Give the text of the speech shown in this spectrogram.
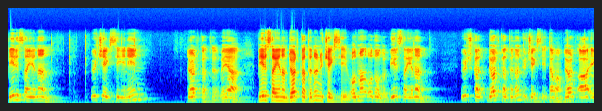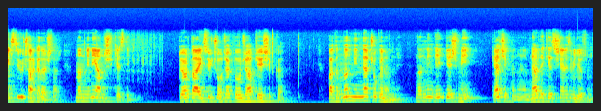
Bir sayının 3 eksiğinin 4 katı veya bir sayının 4 katının 3 eksiği. O zaman o da olur. Bir sayının 3 kat 4 katının 3 eksiği. Tamam. 4a eksi 3 arkadaşlar. Nınni yanlış kestik. 4a eksi 3 olacak. Doğru cevap C şıkkı. Bakın nınninler çok önemli. Nınnin deyip geçmeyin. Gerçekten önemli. Nerede kesişeceğinizi biliyorsunuz.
